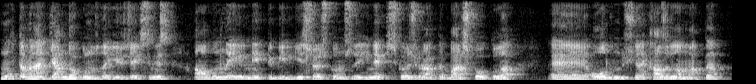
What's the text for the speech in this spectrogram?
Muhtemelen kendi okulunuzda gireceksiniz. Ama bununla ilgili net bir bilgi söz konusu değil. Yine psikolojik olarak da başka okula e, olduğunu düşünerek hazırlanmakta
